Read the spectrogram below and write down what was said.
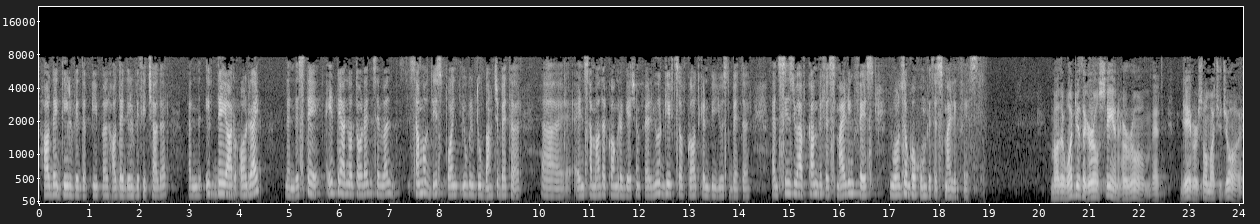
how they deal with the people, how they deal with each other. And if they are all right, then they stay. If they are not all right, they say, well, some of these points you will do much better uh, in some other congregation where your gifts of God can be used better. And since you have come with a smiling face, you also go home with a smiling face. Mother, what did the girl see in her room that gave her so much joy?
